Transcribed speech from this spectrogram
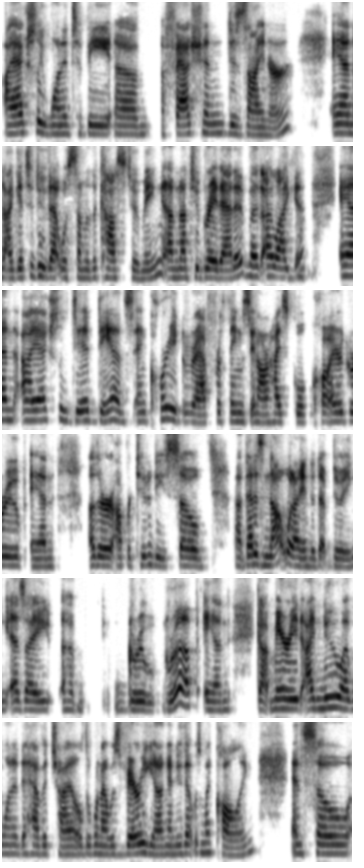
I actually wanted to be um, a fashion designer, and I get to do that with some of the costuming. I'm not too great at it, but I like it. Mm-hmm. And I actually did dance and choreograph for things in our high school choir group and other opportunities. So uh, that is not what I ended up doing as I um, grew grew up and got married. I knew I wanted to have a child when I was very young. I knew that was my calling, and so uh,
